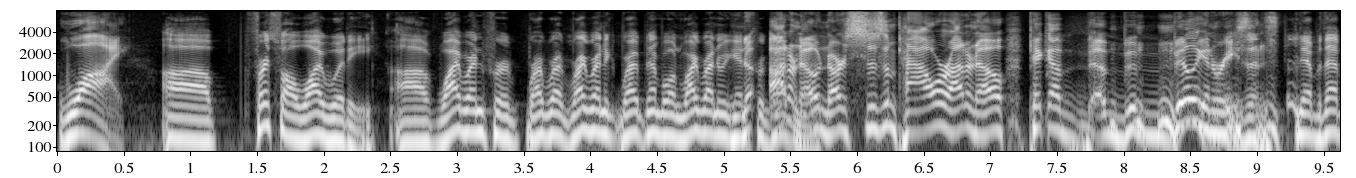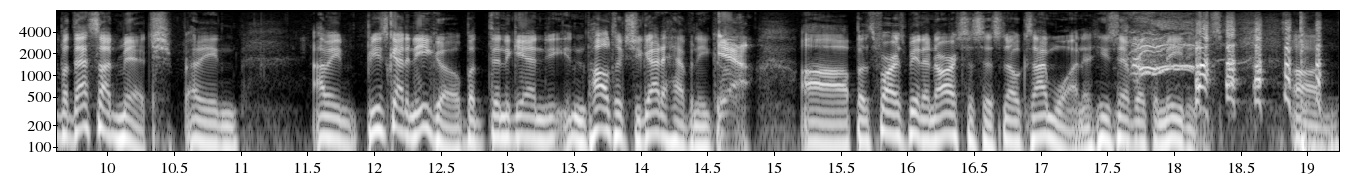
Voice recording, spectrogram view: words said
Why? Uh, first of all, why would he? Uh, why run for? Why, why, why running? Why, number one, why running against for governor? I don't know narcissism, power. I don't know. Pick a, a b- billion reasons. Yeah, but that but that's not Mitch. I mean, I mean, he's got an ego, but then again, in politics, you got to have an ego. Yeah. Uh, but as far as being a narcissist, no, because I'm one, and he's never at the meetings. um,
